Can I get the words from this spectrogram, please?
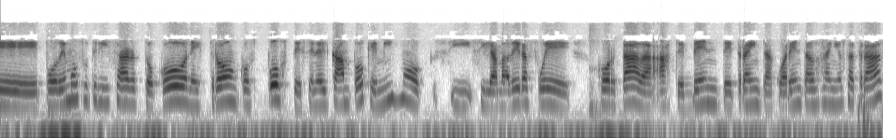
eh, podemos utilizar tocones, troncos, postes en el campo que mismo si, si la madera fue cortada hasta 20, 30, 40 años atrás,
